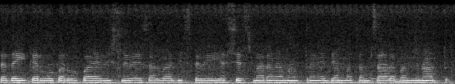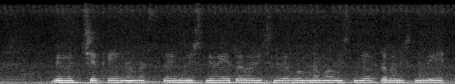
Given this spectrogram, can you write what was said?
सदैकरूपरूपाय विष्णुवे सर्वाधिष्टवे यस्य स्मरणमात्रेण जन्मसंसारबन्धनात् विमुच्यते। नमस्ते विष्णुवे, प्रभविष्णुवे ॐ नमो विष्णुवे, प्रभविष्णुवे।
